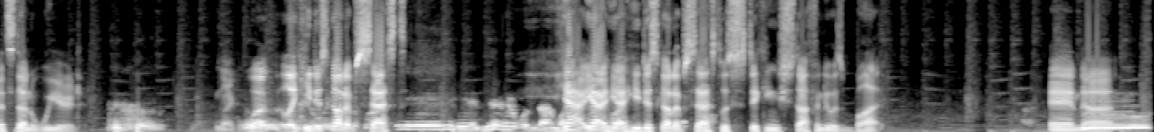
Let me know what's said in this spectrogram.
It's done weird. Like what? Like he just got obsessed. Yeah, yeah, yeah. He just got obsessed with sticking stuff into his butt, and uh,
